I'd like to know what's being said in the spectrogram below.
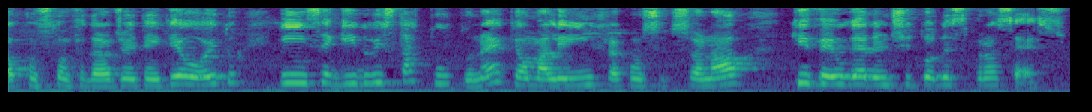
a Constituição Federal de 88, e em seguida o Estatuto, né, que é uma lei infraconstitucional que veio garantir todo esse processo.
